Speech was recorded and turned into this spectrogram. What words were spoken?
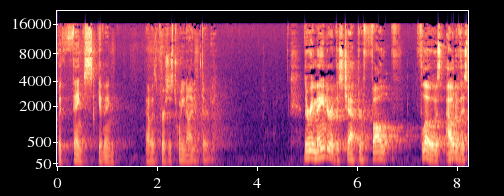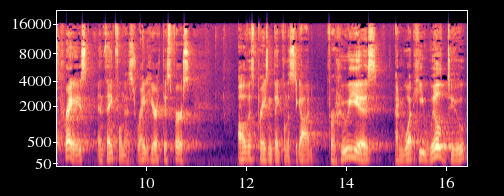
with thanksgiving. That was verses 29 and 30. The remainder of this chapter follow, flows out of this praise and thankfulness right here at this verse all this praise and thankfulness to God for who He is and what He will do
